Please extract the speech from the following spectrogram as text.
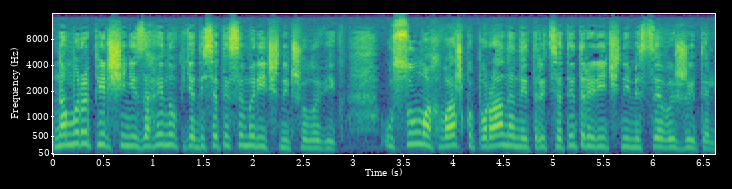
На Миропільщині загинув 57-річний чоловік. У Сумах важко поранений 33-річний місцевий житель.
